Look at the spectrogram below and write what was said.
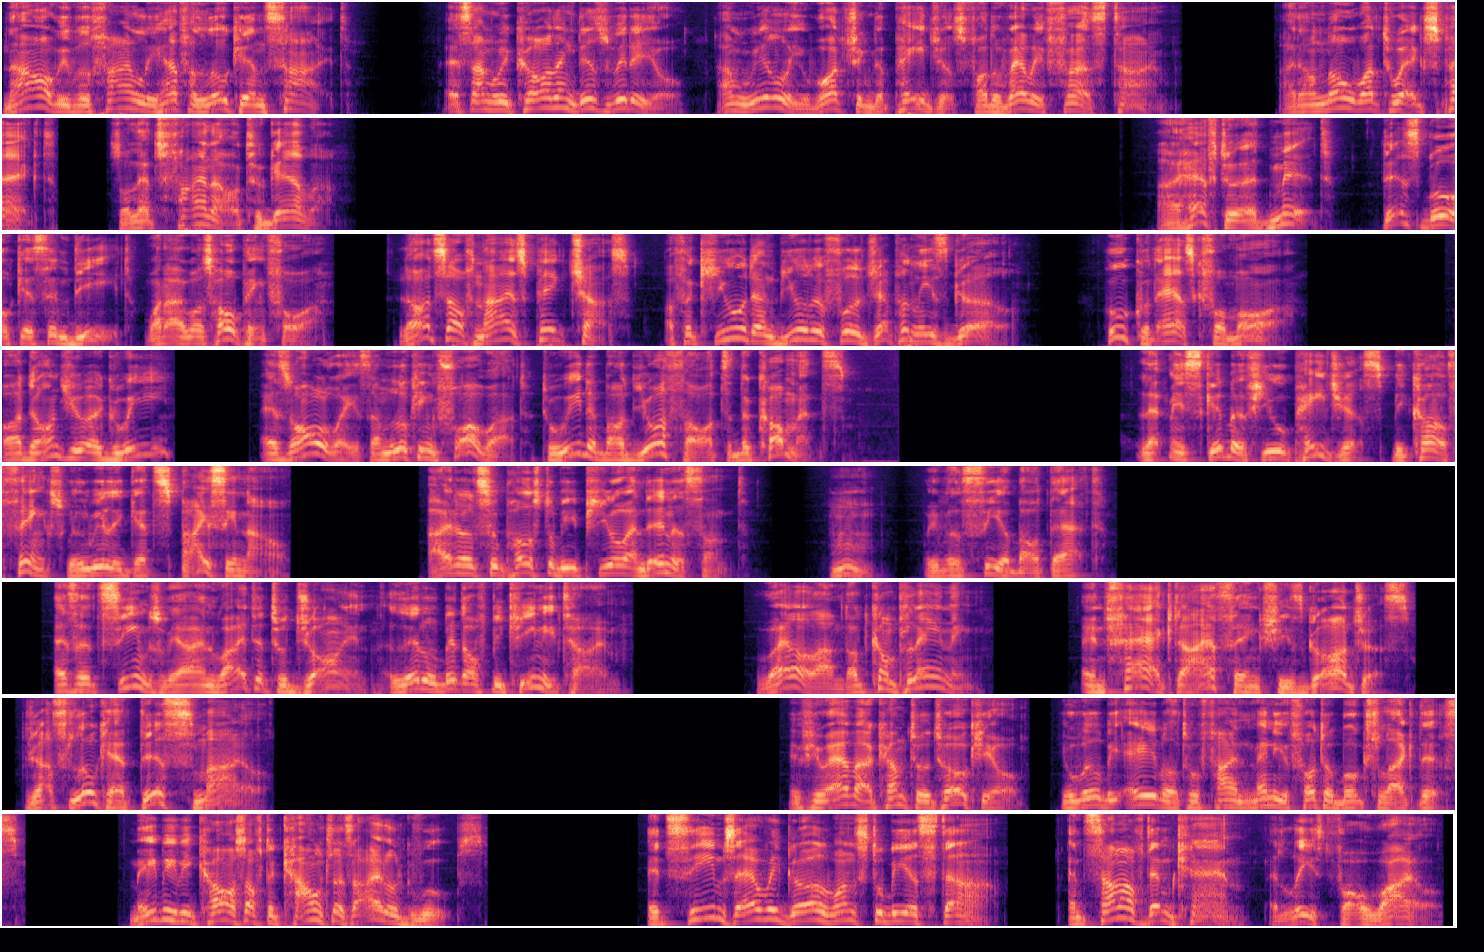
Now we will finally have a look inside. As I'm recording this video, I'm really watching the pages for the very first time. I don't know what to expect, so let's find out together. I have to admit, this book is indeed what I was hoping for. Lots of nice pictures of a cute and beautiful Japanese girl. Who could ask for more? Or don't you agree? As always, I'm looking forward to read about your thoughts in the comments. Let me skip a few pages, because things will really get spicy now. Idol's supposed to be pure and innocent. Hmm, we will see about that. As it seems we are invited to join, a little bit of bikini time. Well, I'm not complaining. In fact, I think she's gorgeous. Just look at this smile. If you ever come to Tokyo, you will be able to find many photo books like this. Maybe because of the countless idol groups. It seems every girl wants to be a star, and some of them can, at least for a while.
